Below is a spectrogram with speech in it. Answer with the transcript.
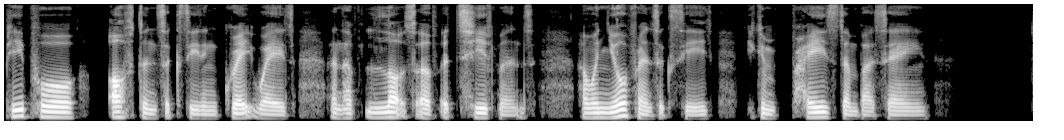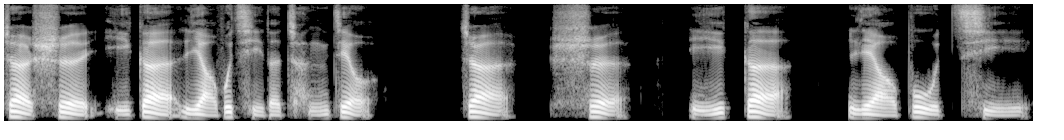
People often succeed in great ways and have lots of achievements, and when your friends succeed, you can praise them by saying, 这是一个了不起的成就。这是一个 了不起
